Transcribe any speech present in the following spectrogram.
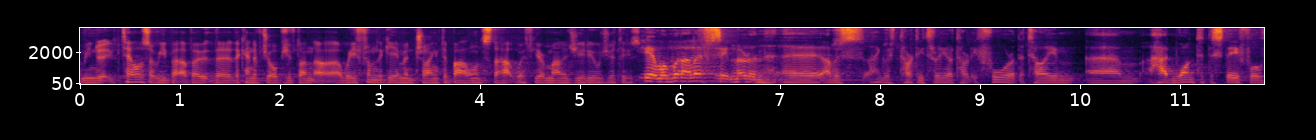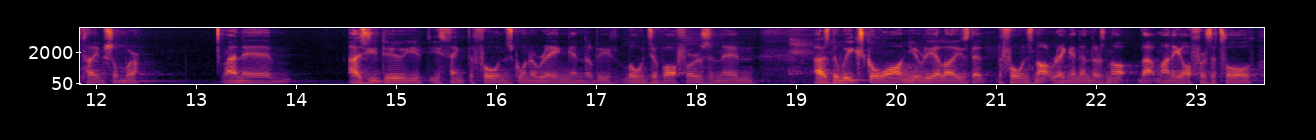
I mean, tell us a wee bit about the, the kind of jobs you've done away from the game and trying to balance that with your managerial duties. Yeah, well, when I left St Mirren, uh, I was, I think it was 33 or 34 at the time. Um, I had wanted to stay full time somewhere. And um, as you do, you, you think the phone's going to ring and there'll be loads of offers. And then as the weeks go on, you realise that the phone's not ringing and there's not that many offers at all.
